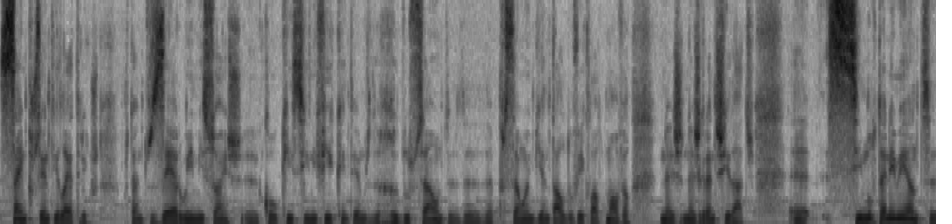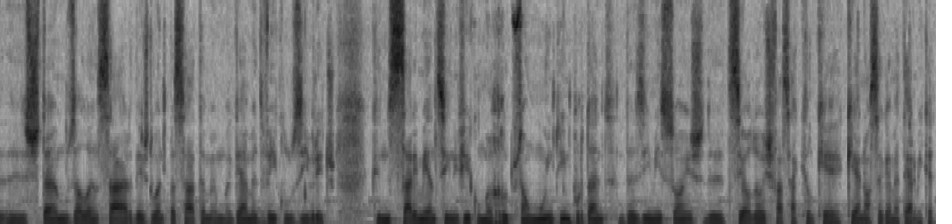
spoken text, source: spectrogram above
100% elétricos, portanto, zero emissões, eh, com o que isso significa em termos de redução de, de, da pressão ambiental do veículo automóvel nas, nas grandes cidades. Uh, simultaneamente, eh, estamos a lançar desde o ano passado também uma gama de veículos híbridos, que necessariamente significa uma redução muito importante das emissões de, de CO2 face àquilo que é, que é a nossa gama térmica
